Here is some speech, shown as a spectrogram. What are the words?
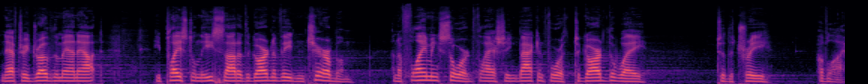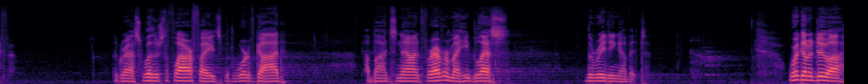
And after he drove the man out, he placed on the east side of the Garden of Eden cherubim and a flaming sword flashing back and forth to guard the way to the tree of life. The grass withers, the flower fades, but the word of God abides now and forever. May he bless the reading of it. We're going to do a,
